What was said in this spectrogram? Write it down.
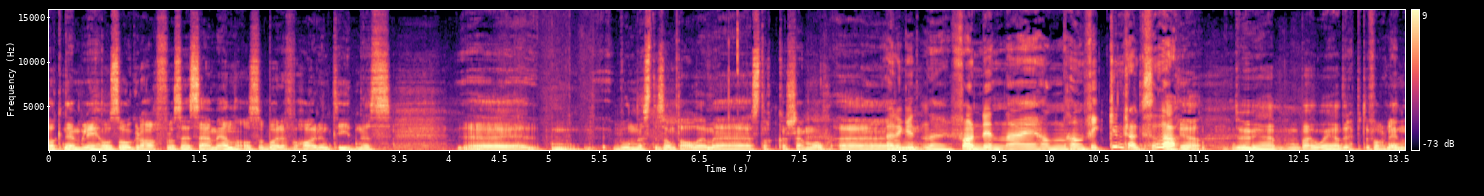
takknemlig og så glad for å se Sam igjen, og så bare har hun tidenes eh, vondeste samtale med stakkars Samuel. Eh, Herregud, nei. Faren din, nei, han, han fikk en sjanse, da. Ja. Du, jeg, by the way, jeg drepte faren din.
